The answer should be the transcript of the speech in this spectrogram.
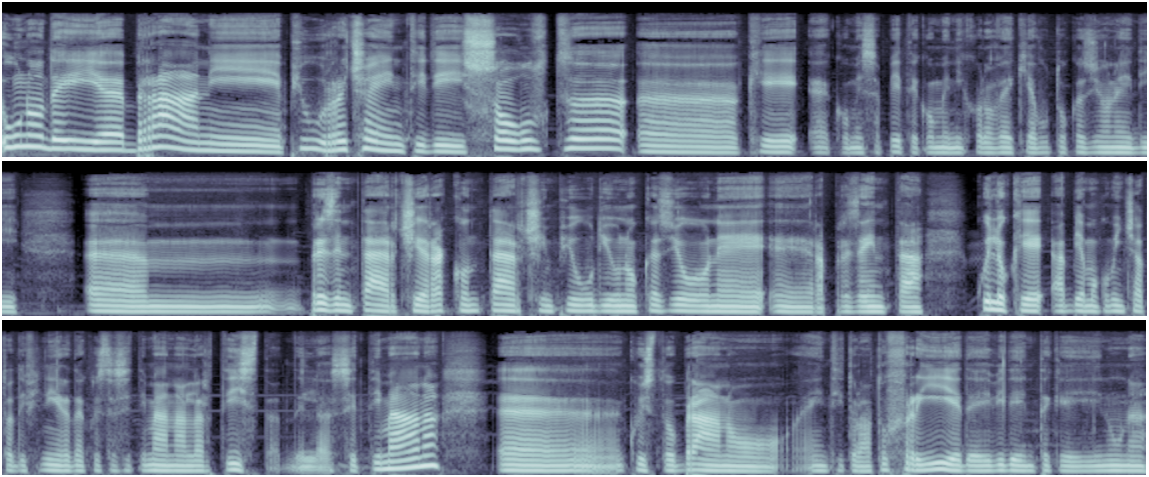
Uno dei eh, brani più recenti di Salt, eh, che eh, come sapete, come Nicola Vecchi ha avuto occasione di ehm, presentarci e raccontarci in più di un'occasione, eh, rappresenta quello che abbiamo cominciato a definire da questa settimana l'artista della settimana. Eh, questo brano è intitolato Free ed è evidente che in una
